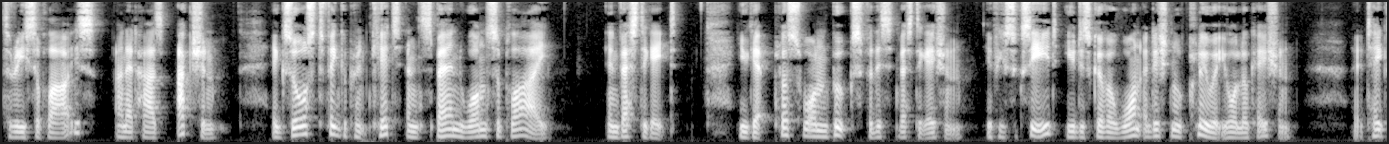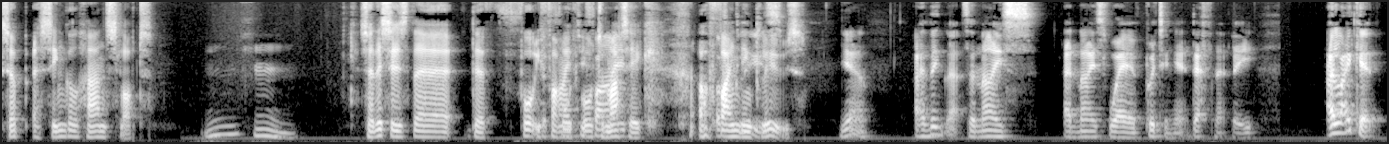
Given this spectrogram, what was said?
three supplies, and it has action. Exhaust Fingerprint Kit and spend one supply. Investigate. You get plus one books for this investigation. If you succeed, you discover one additional clue at your location. It takes up a single hand slot. hmm So this is the the 45, 45 automatic of, finding clues. clues. Yeah, I think that's a nice a nice way of putting it. Definitely, I like it.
